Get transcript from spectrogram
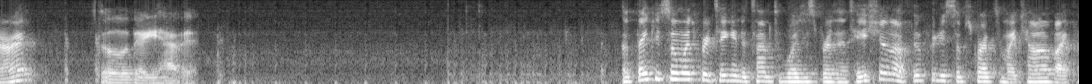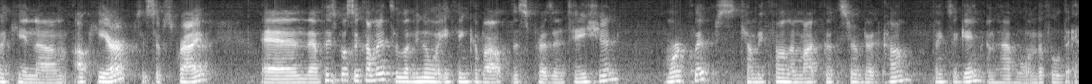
Alright? So there you have it. Uh, thank you so much for taking the time to watch this presentation. Uh, feel free to subscribe to my channel by clicking um, up here to subscribe. And please post a comment to let me know what you think about this presentation. More clips can be found on mathgotserved.com. Thanks again and have a wonderful day.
